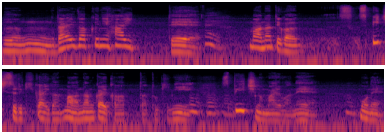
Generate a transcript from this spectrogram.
分大学に入ってはい。まあなんていうかススピーチする機会がまあ何回かあった時に、スピーチの前はねうん。もうね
